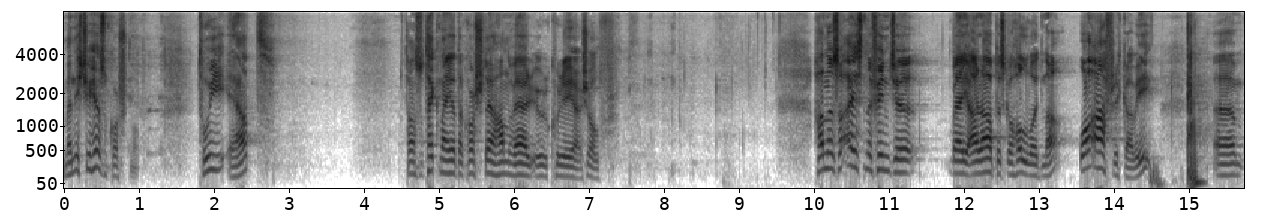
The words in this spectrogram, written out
Men ikke her som kors nå. Tui er at han som tekna i dette korset, han var ur Korea selv. Han er så eisende finner i arabiske holdvøydene og Afrika vi. Um,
